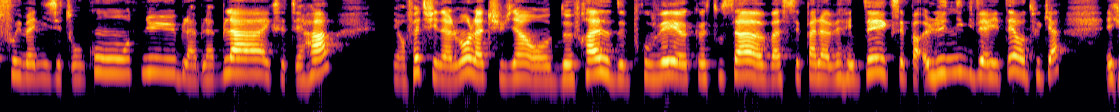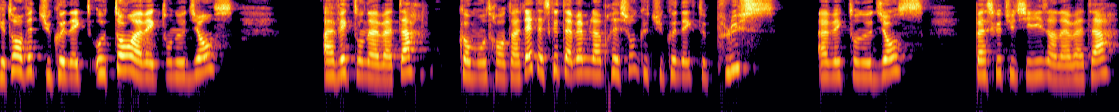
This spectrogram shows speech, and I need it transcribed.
faut humaniser ton contenu, blablabla, bla, bla, etc. Et en fait, finalement, là, tu viens en deux phrases de prouver que tout ça, bah, c'est pas la vérité, que c'est pas l'unique vérité en tout cas, et que toi, en fait, tu connectes autant avec ton audience, avec ton avatar, qu'en montrant ta tête. Est-ce que tu as même l'impression que tu connectes plus avec ton audience parce que tu utilises un avatar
